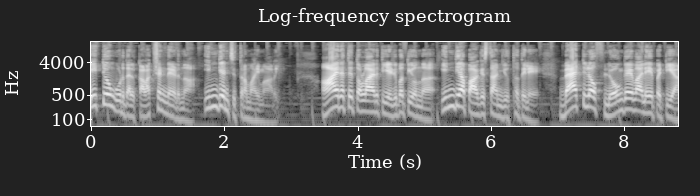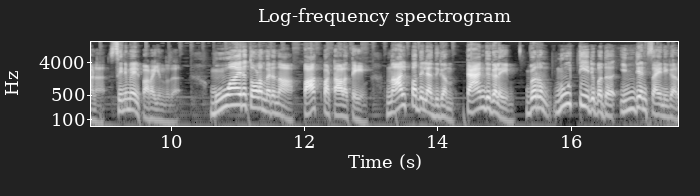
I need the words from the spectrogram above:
ഏറ്റവും കൂടുതൽ കളക്ഷൻ നേടുന്ന ഇന്ത്യൻ ചിത്രമായി മാറി. ആയിരത്തി തൊള്ളായിരത്തി എഴുപത്തിയൊന്ന് ഇന്ത്യ പാകിസ്ഥാൻ യുദ്ധത്തിലെ ബാറ്റിൽ ഓഫ് ലോങ്കേവാലയെ പറ്റിയാണ് സിനിമയിൽ പറയുന്നത്. മൂവായിരത്തോളം വരുന്ന പാക് പട്ടാളത്തെയും നാൽപ്പതിലധികം ടാങ്കുകളെയും വെറും നൂറ്റി ഇരുപത് ഇന്ത്യൻ സൈനികർ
